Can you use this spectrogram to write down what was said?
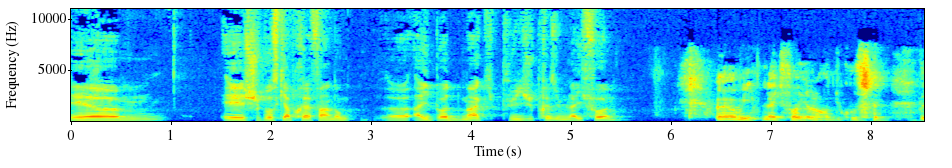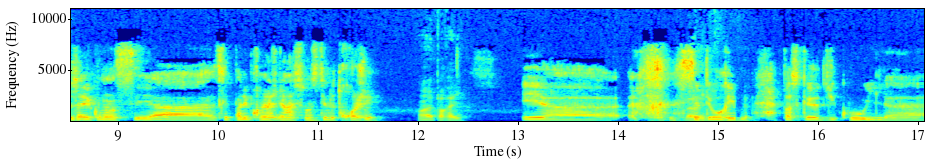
et euh, et je suppose qu'après, enfin, donc euh, iPod, Mac, puis je présume l'iPhone. Euh, oui, l'iPhone. Alors du coup, j'avais commencé à, c'est pas les premières générations, c'était le 3G. Ouais, pareil. Et euh... bah c'était oui. horrible parce que du coup, il, euh,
